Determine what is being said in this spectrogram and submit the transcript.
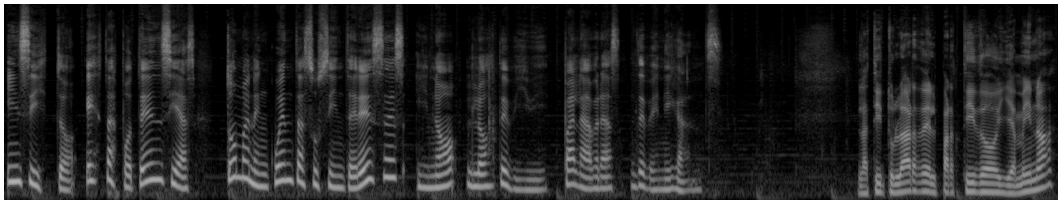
Insisto, estas potencias toman en cuenta sus intereses y no los de Bibi. Palabras de Benny Gantz. La titular del partido Yamina,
